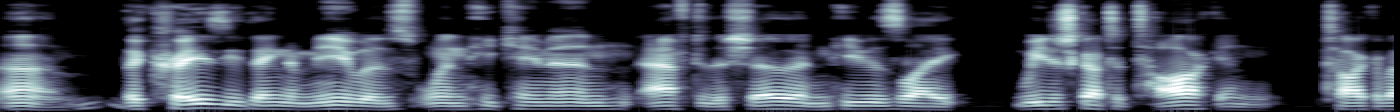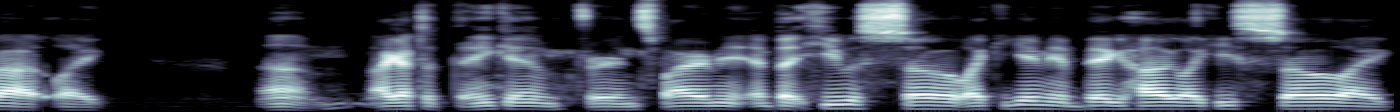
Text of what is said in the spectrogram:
um, the crazy thing to me was when he came in after the show, and he was like, we just got to talk and talk about like. Um, I got to thank him for inspiring me, but he was so like he gave me a big hug. Like he's so like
